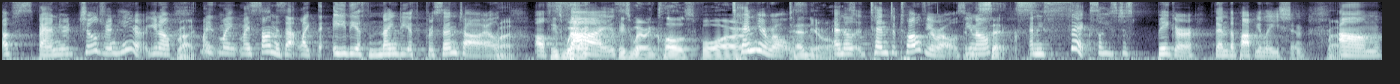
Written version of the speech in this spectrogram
of Spaniard children here. You know, Right. my, my, my son is at like the 80th, 90th percentile Right. of He's size. wearing he's wearing clothes for 10 year olds 10-year-olds. and uh, 10 to 12 year olds you And know he's six. and he's six so he's just bigger than the population. Right. Um,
